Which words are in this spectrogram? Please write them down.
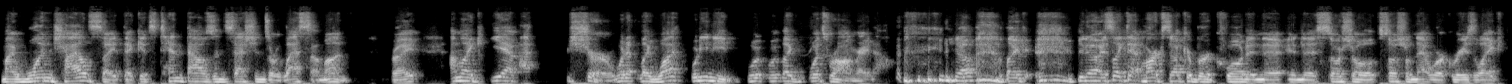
my one child site that gets 10,000 sessions or less a month, right? I'm like, yeah, I, sure. What like what? What do you need? What, what like what's wrong right now? You know? Like you know it's like that mark zuckerberg quote in the in the social social network where he's like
